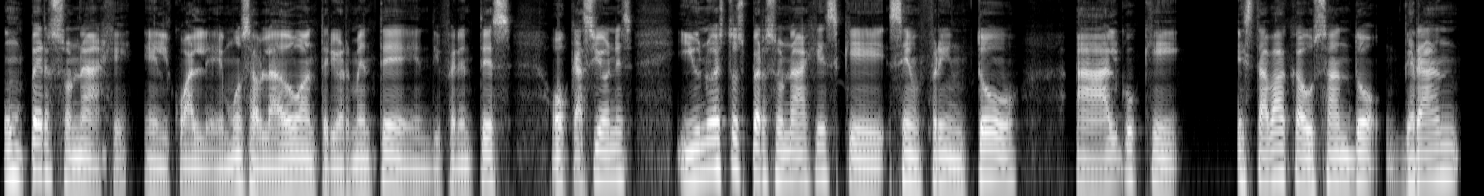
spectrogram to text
un personaje, el cual hemos hablado anteriormente en diferentes ocasiones, y uno de estos personajes que se enfrentó a algo que estaba causando gran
